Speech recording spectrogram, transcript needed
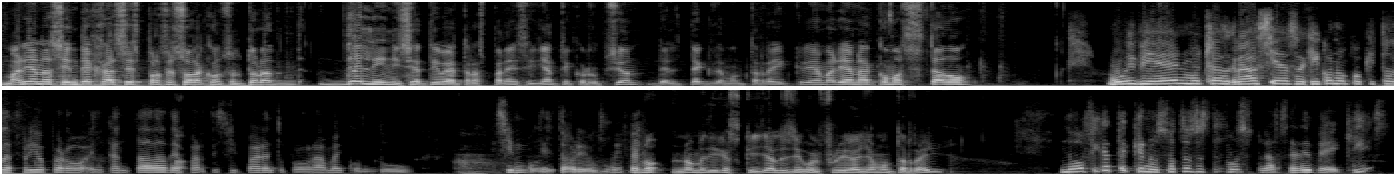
Mariana Sendejas es profesora consultora de la Iniciativa de Transparencia y Anticorrupción del TEC de Monterrey. Querida Mariana, ¿cómo has estado? Muy bien, muchas gracias. Aquí con un poquito de frío, pero encantada de participar en tu programa y con tu sin auditorio. Muy feliz. No, no me digas que ya les llegó el frío allá a Monterrey. No, fíjate que nosotros estamos en la CDBX,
